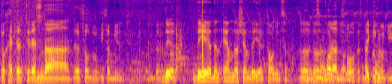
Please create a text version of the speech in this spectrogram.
To heter Teresta, det som du visar bild. Det, det är den enda kända iakttagelsen. Det Dennis bara två det, kom, ludzi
